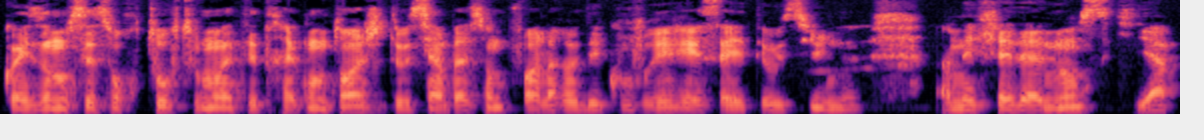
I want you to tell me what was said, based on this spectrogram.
quand ils annonçaient son retour, tout le monde était très content et j'étais aussi impatient de pouvoir la redécouvrir. Et ça a été aussi une, un effet d'annonce qui a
